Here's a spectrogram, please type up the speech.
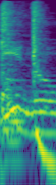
ಇನ್ನು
